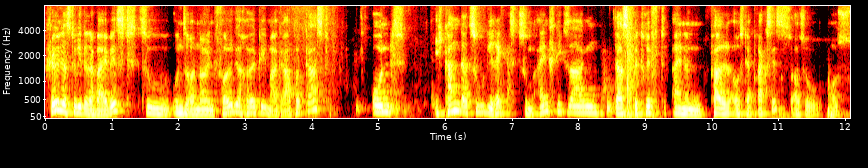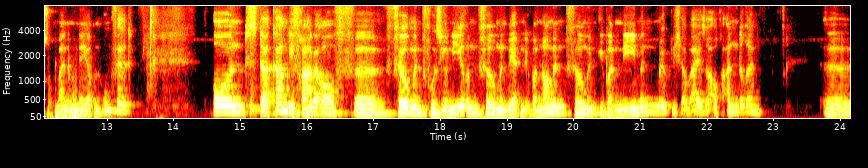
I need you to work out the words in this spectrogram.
Schön, dass du wieder dabei bist zu unserer neuen Folge heute im Agrarpodcast. Und ich kann dazu direkt zum Einstieg sagen, das betrifft einen Fall aus der Praxis, also aus meinem näheren Umfeld. Und da kam die Frage auf, äh, Firmen fusionieren, Firmen werden übernommen, Firmen übernehmen möglicherweise auch andere. Äh,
